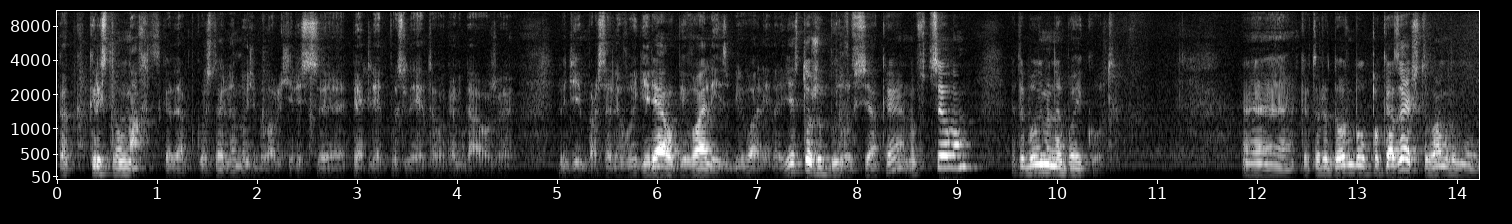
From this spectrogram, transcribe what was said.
как Кристал Нахт, когда Хрустальная ночь была уже через э, пять лет после этого, когда уже людей бросали в лагеря, убивали, избивали. Здесь тоже было всякое, но в целом это был именно бойкот, э, который должен был показать, что вам думаю,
